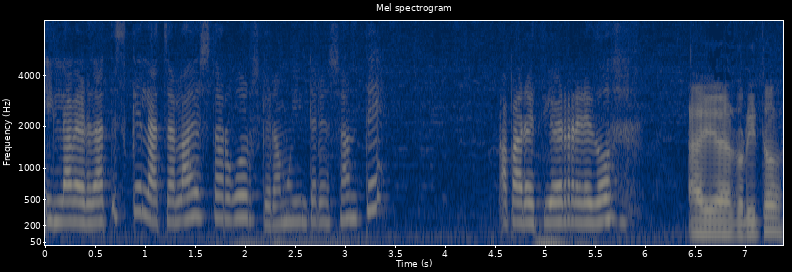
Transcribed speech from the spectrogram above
Y la verdad es que la charla de Star Wars, que era muy interesante, apareció R2, Ahí Arturito,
